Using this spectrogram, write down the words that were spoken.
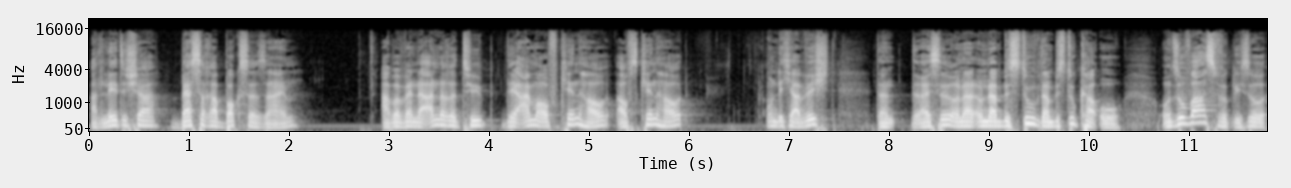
athletischer, besserer Boxer sein, aber wenn der andere Typ dir einmal auf Kinn haut, aufs Kinn haut und dich erwischt, dann, weißt du, und dann, und dann bist du, dann bist du K.O. Und so war es wirklich. So,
